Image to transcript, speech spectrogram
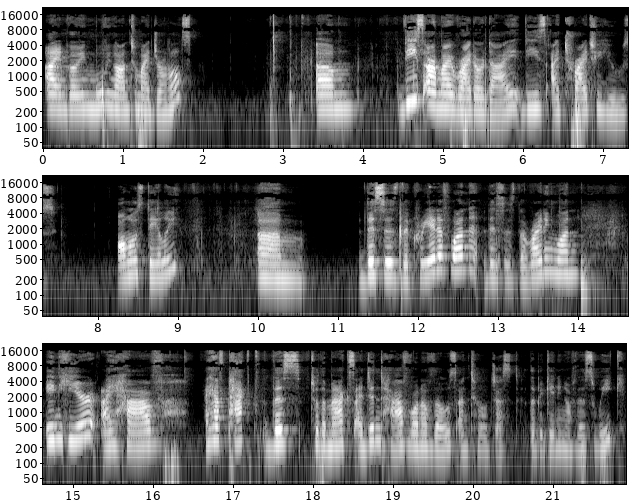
I am going moving on to my journals. Um, these are my ride or die. These I try to use almost daily. Um, this is the creative one. This is the writing one. In here, I have I have packed this to the max. I didn't have one of those until just the beginning of this week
